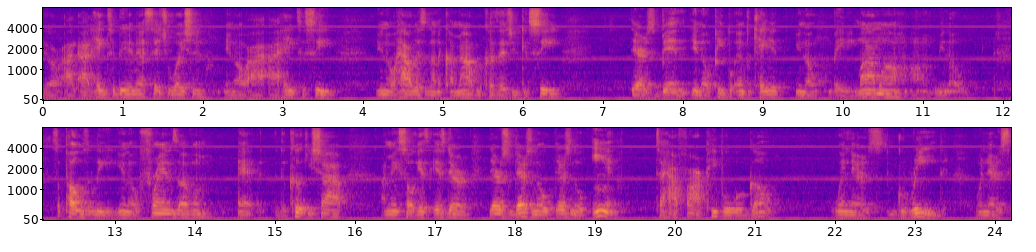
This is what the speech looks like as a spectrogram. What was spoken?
You know, I'd, I'd hate to be in that situation. You know, I, I hate to see, you know, how this is going to come out because as you can see, there's been, you know, people implicated, you know, baby mama, um, you know, supposedly, you know, friends of them at the cookie shop. I mean, so is, is there, there's, there's no, there's no end to how far people will go when there's greed, when there's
